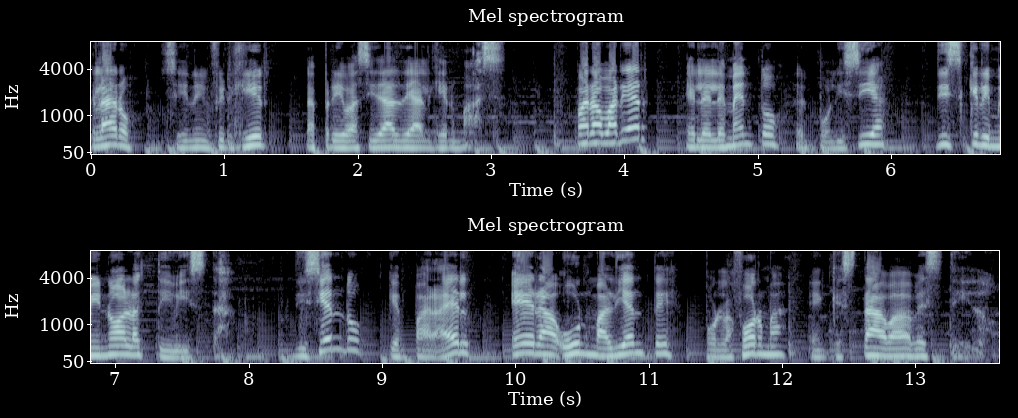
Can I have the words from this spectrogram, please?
claro, sin infringir la privacidad de alguien más. Para variar, el elemento, el policía, discriminó al activista, diciendo que para él era un maleante por la forma en que estaba vestido.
